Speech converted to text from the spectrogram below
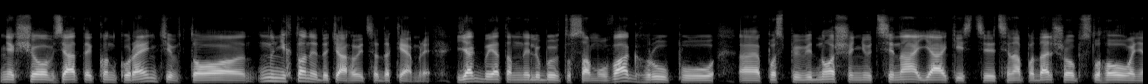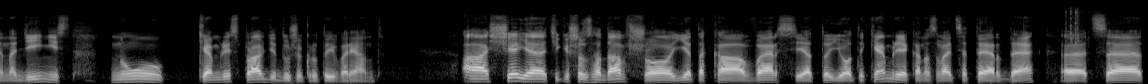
якщо взяти конкурентів, то ну, ніхто не дотягується до Кемрі. Як би я там не любив ту саму ВАК групу е, по співвідношенню ціна, якість, ціна подальшого обслуговування, надійність. Ну, Кемрі справді дуже крутий варіант. А ще я тільки що згадав, що є така версія Toyota Camry, яка називається TRD. Е, Це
